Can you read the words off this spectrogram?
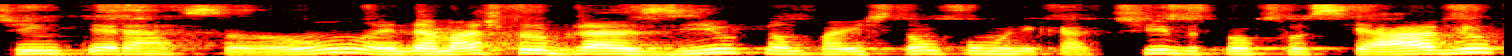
de interação, ainda mais para o Brasil, que é um país tão comunicativo, tão sociável,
